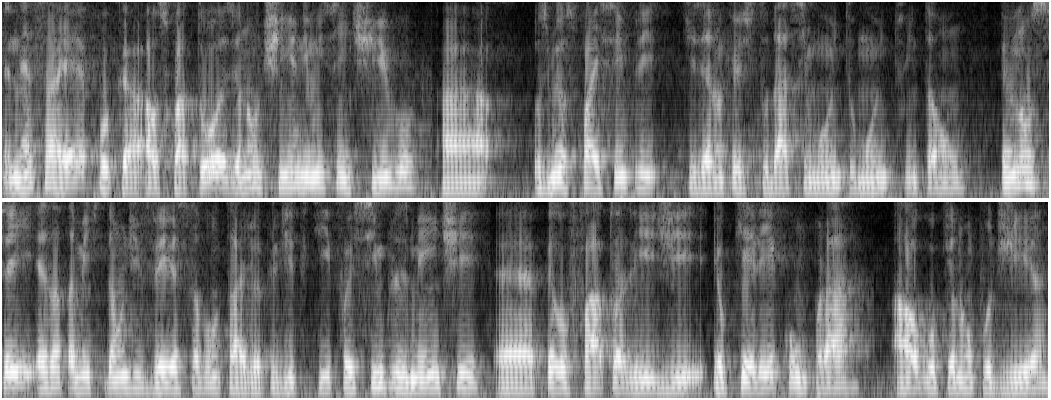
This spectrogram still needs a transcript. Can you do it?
Nessa época, aos 14, eu não tinha nenhum incentivo. A... Os meus pais sempre quiseram que eu estudasse muito, muito, então eu não sei exatamente de onde veio essa vontade. Eu acredito que foi simplesmente é, pelo fato ali de eu querer comprar algo que eu não podia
